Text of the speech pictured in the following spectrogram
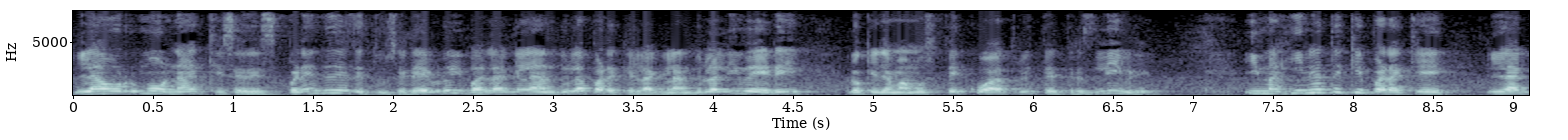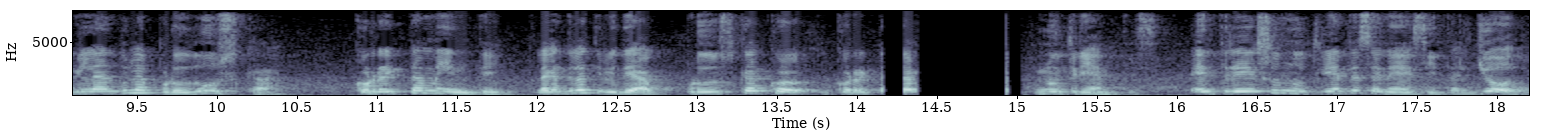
la hormona que se desprende desde tu cerebro y va a la glándula para que la glándula libere lo que llamamos T4 y T3 libre. Imagínate que para que la glándula produzca correctamente, la glándula tiroidea produzca correctamente nutrientes. Entre esos nutrientes se necesita el yodo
